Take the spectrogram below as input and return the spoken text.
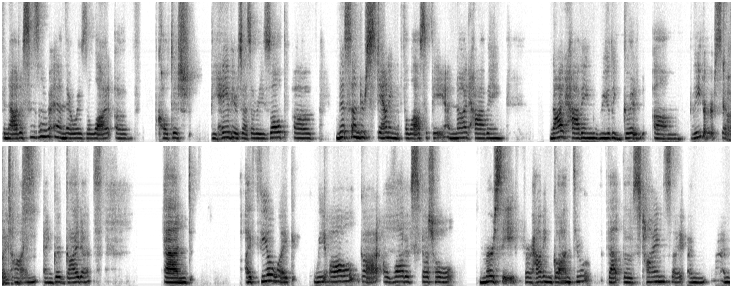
fanaticism and there was a lot of cultish behaviors as a result of misunderstanding the philosophy and not having not having really good um, leaders at the time and good guidance. And i feel like we all got a lot of special mercy for having gone through that those times. I, i'm i'm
